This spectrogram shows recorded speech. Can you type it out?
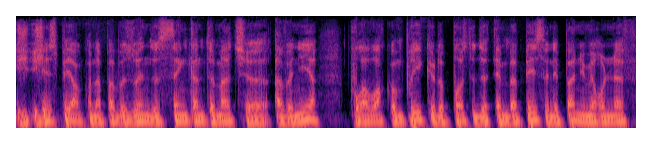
J'espère qu'on n'a pas besoin de 50 matchs euh, à venir pour avoir compris que le poste de Mbappé, ce n'est pas numéro 9.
